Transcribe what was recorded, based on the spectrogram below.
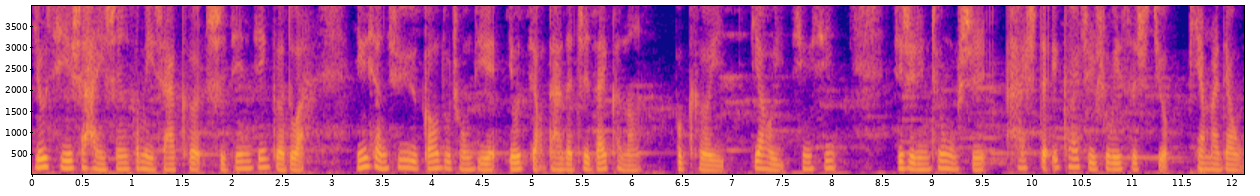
尤其是海神和美沙克时间间隔短，影响区域高度重叠，有较大的致灾可能，不可以掉以轻心。截止凌晨五时，海市的 AQI 指数为四十九，PM 二点五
